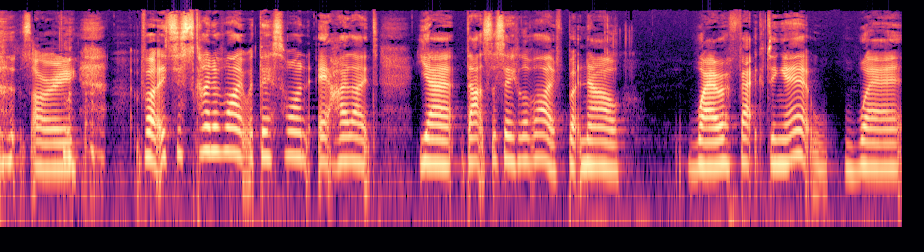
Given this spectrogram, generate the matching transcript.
sorry but it's just kind of like with this one it highlights yeah that's the circle of life but now we're affecting it we're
